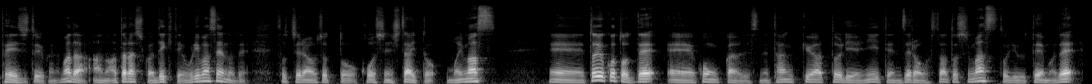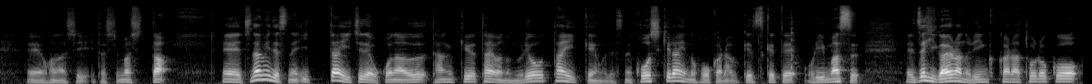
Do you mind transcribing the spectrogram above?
ページというかねまだあの新しくはできておりませんのでそちらをちょっと更新したいと思います。えー、ということで、えー、今回はですね「探求アトリエ2.0」をスタートしますというテーマで、えー、お話しいたしました。えちなみにですね1対1で行う探求対話の無料体験はですね公式 LINE の方から受け付けております。えー、ぜひ概要欄のリンクから登録を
